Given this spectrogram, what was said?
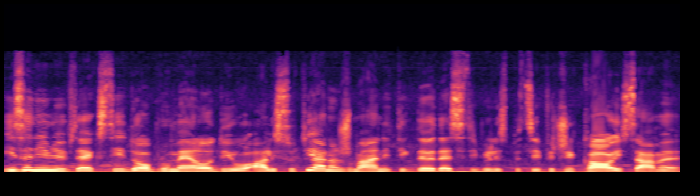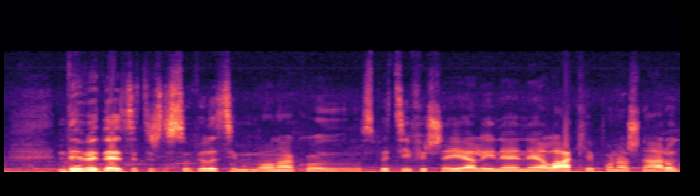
i zanimljiv tekst i dobru melodiju, ali su ti aranžmani tih 90. bili specifični kao i same 90. što su bile onako specifične, jeli, ne, ne lake po naš narod,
